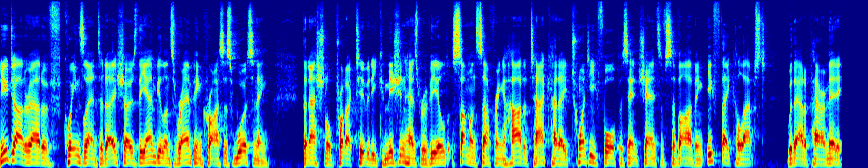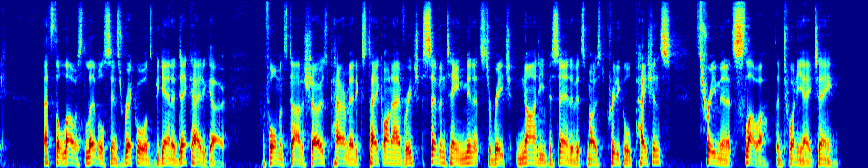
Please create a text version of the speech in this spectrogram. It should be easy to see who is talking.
Speaker 1: New data out of Queensland today shows the ambulance ramping crisis worsening. The National Productivity Commission has revealed someone suffering a heart attack had a 24% chance of surviving if they collapsed without a paramedic. That's the lowest level since records began a decade ago. Performance data shows paramedics take on average 17 minutes to reach 90% of its most critical patients, three minutes slower than 2018.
